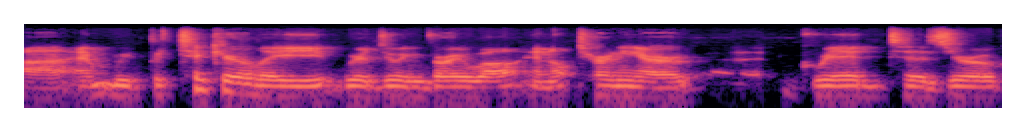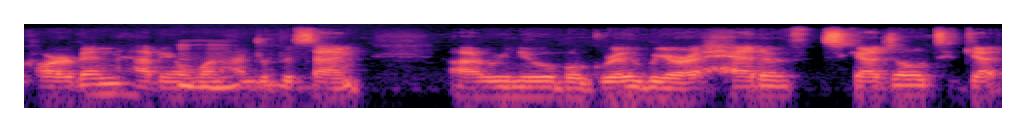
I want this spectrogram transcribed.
uh, and we particularly we're doing very well in turning our grid to zero carbon, having a 100 mm-hmm. percent uh, renewable grid. We are ahead of schedule to get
